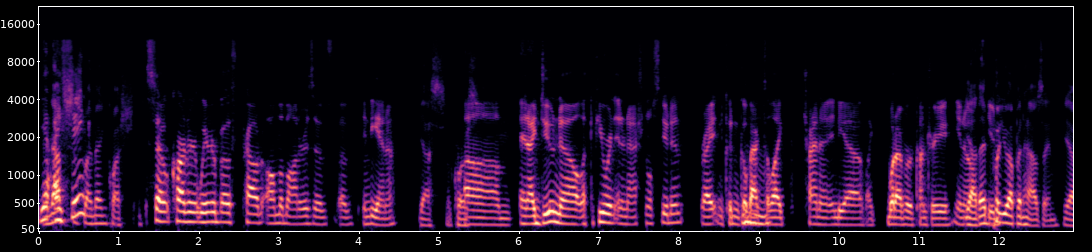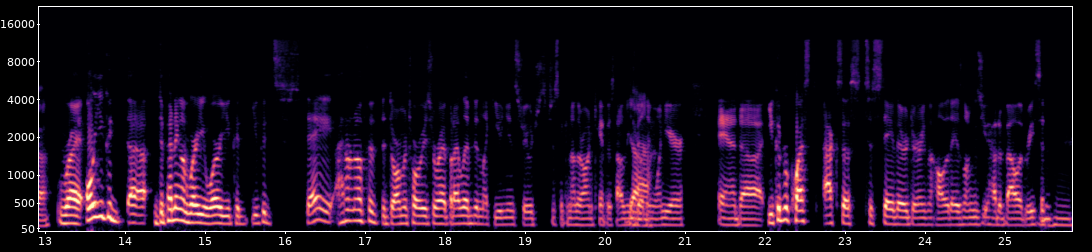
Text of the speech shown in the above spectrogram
Yeah, and I that's just my main question. so. Carter, we were both proud alma maters of of Indiana. Yes, of course. Um, and I do know, like, if you were an international student, right, and couldn't go back Mhm. to like China, India, like whatever country, you know, yeah, they'd put you up in housing. Yeah. Right. Or you could uh depending on where you were, you could you could stay. I don't know if the dormitories were right, but I lived in like Union Street, which is just like another on-campus housing Yeah. building one year. And uh you could request access to stay there during the holiday as long as you had a valid reason. Mhm.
